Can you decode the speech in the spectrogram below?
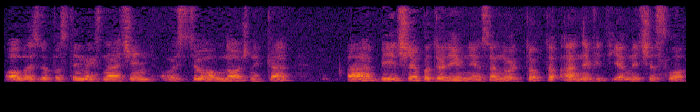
область допустимих значень ось цього множника А більше або дорівнює за 0, тобто А невід'ємне число.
